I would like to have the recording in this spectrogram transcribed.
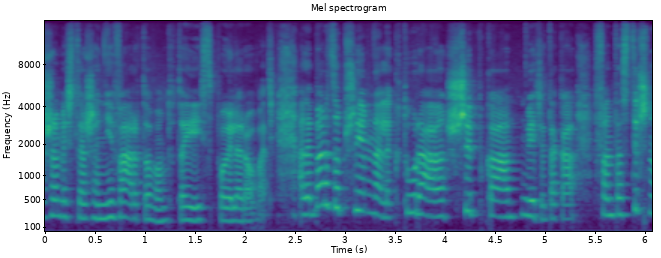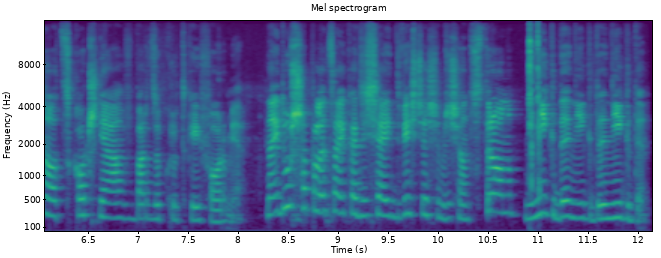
że myślę, że nie warto Wam tutaj jej spoilerować. Ale bardzo przyjemna lektura, szybka, wiecie, taka fantastyczna odskocznia w bardzo krótkiej formie. Najdłuższa polecajka dzisiaj 280 stron. Nigdy, nigdy, nigdy.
